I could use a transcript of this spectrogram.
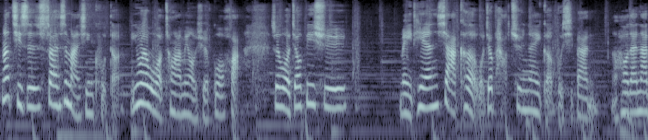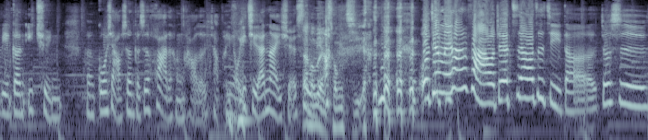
那其实算是蛮辛苦的，因为我从来没有学过画，所以我就必须每天下课我就跑去那个补习班，然后在那边跟一群很国小生，可是画的很好的小朋友一起在那里学素描。会不会很冲击啊？我就没办法，我觉得知道自己的就是。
